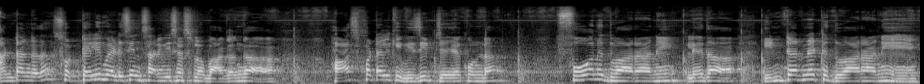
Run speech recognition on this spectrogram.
అంటాం కదా. సో టెలిమెడిసిన్ సర్వీసెస్లో భాగంగా హాస్పిటల్కి విజిట్ చేయకుండా ఫోన్ ద్వారానే లేదా ఇంటర్నెట్ ద్వారానే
